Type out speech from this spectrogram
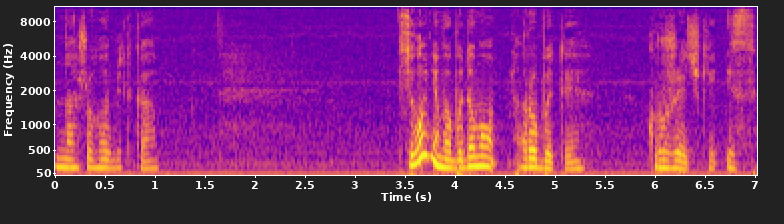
нашого обідка. Сьогодні ми будемо робити кружечки із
